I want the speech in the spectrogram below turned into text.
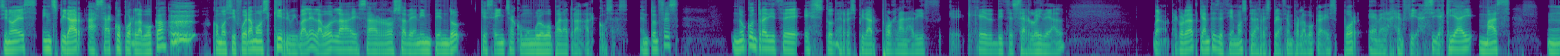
sino es inspirar a saco por la boca, como si fuéramos Kirby, ¿vale? La bola esa rosa de Nintendo que se hincha como un globo para tragar cosas. Entonces, ¿no contradice esto de respirar por la nariz, que, dice ser lo ideal? Bueno, recordad que antes decíamos que la respiración por la boca es por emergencias. Y aquí hay más mm,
